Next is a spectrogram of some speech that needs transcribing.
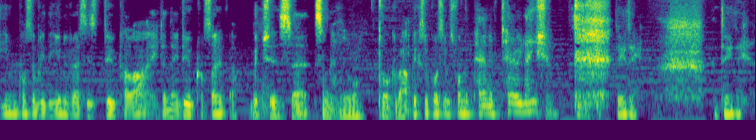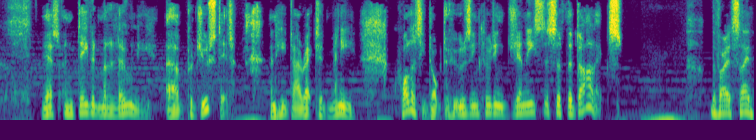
even possibly the universes do collide and they do cross over, which is uh, something we will talk about because, of course, it was from the pen of Terry Nation. Indeedy, indeedy. Yes, and David Maloney uh, produced it, and he directed many quality Doctor Who's, including Genesis of the Daleks. The very same.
